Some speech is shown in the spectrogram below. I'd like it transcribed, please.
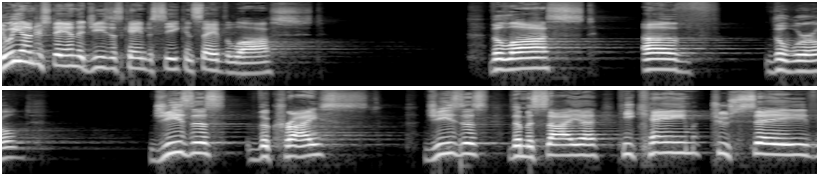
Do we understand that Jesus came to seek and save the lost? The lost of the world? Jesus the Christ, Jesus the Messiah, he came to save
